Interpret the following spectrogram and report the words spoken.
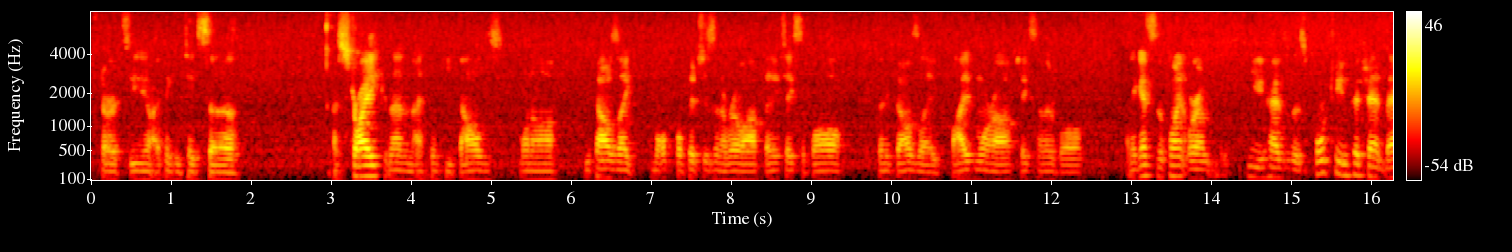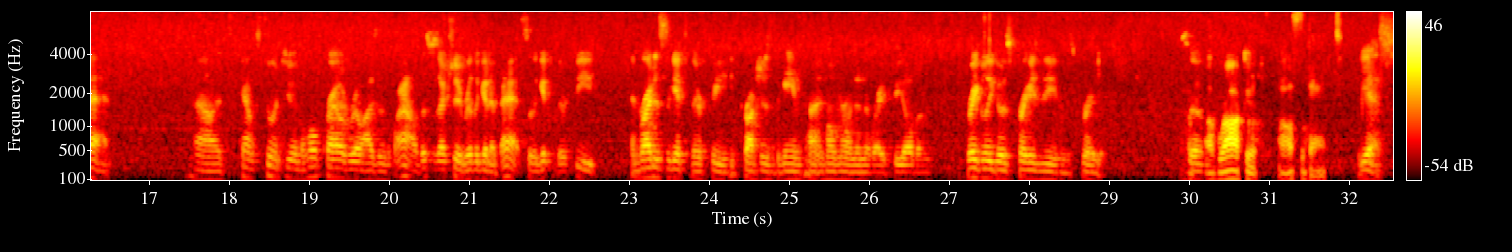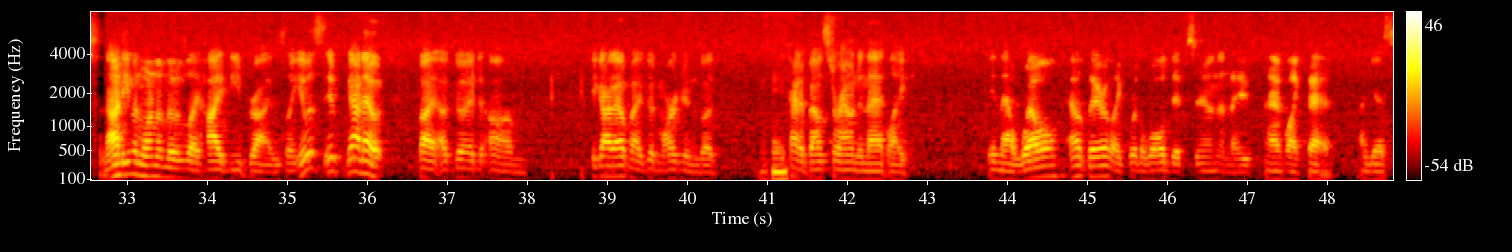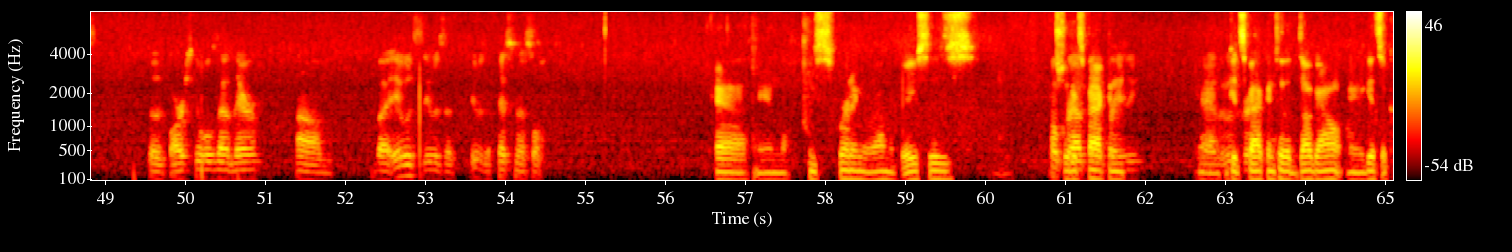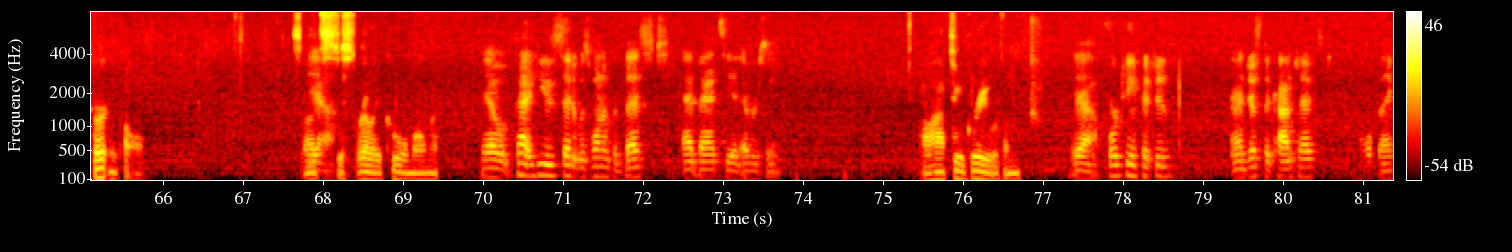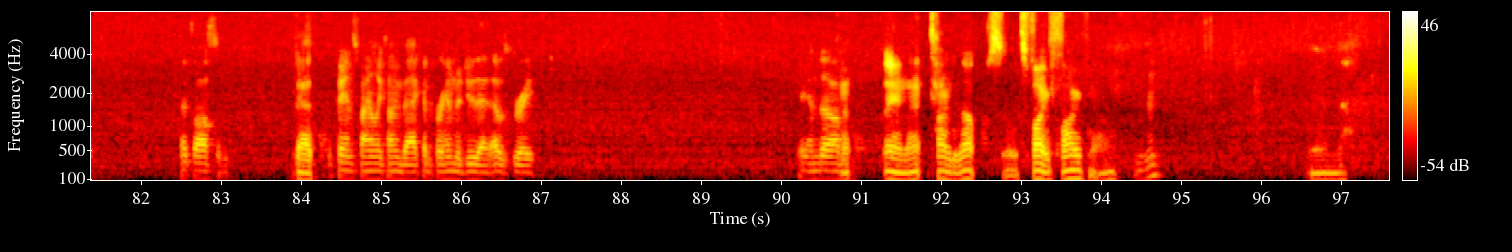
starts. He, I think he takes a, a strike, then I think he fouls one off. He fouls like multiple pitches in a row off. Then he takes the ball. Then he fouls like five more off, takes another ball, and it gets to the point where he has this 14 pitch at bat. Now it counts two and two, and the whole crowd realizes, wow, this is actually a really good at bat. So they get to their feet, and right as they get to their feet, he crushes the game time home run into right field, and Wrigley goes crazy, and it's great. So a, a rocket off the bat. yes, not even one of those like high deep drives. Like it was, it got out by a good, um, he got out by a good margin, but hmm kind of bounced around in that like in that well out there, like where the wall dips in, and they have like that, I guess, those bar stools out there. Um, but it was it was a it was a piss missile. Yeah, and he's sprinting around the bases. So gets back in- crazy. Yeah, Yeah, he gets great. back into the dugout and he gets a curtain call. So it's just really a cool moment. Yeah, well, Pat Hughes said it was one of the best at bats he had ever seen. I'll have to agree with him. Yeah, 14 pitches, and just the context, whole thing. That's awesome. That The fans finally coming back, and for him to do that, that was great. And um, and that tied it up, so it's five five now. mhm. And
